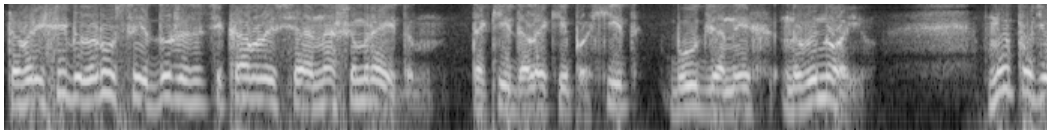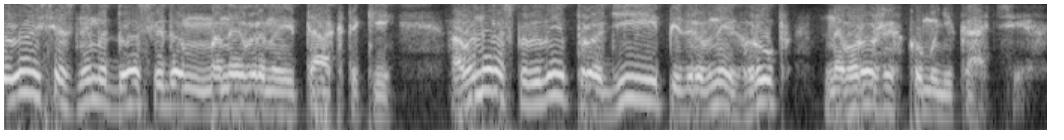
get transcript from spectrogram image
Товариші білоруси дуже зацікавилися нашим рейдом. Такий далекий похід був для них новиною. Ми поділилися з ними досвідом маневреної тактики, а вони розповіли про дії підривних груп на ворожих комунікаціях.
